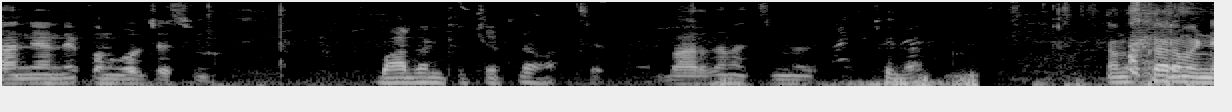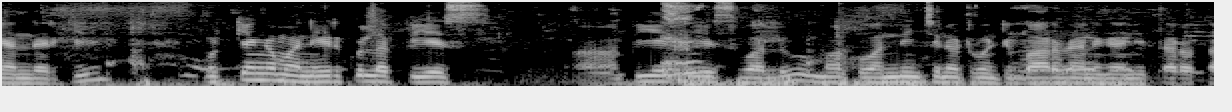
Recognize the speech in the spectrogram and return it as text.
ధాన్యాన్ని కొనుగోలు చేస్తున్నాం. భారత నచ్చినది నమస్కారం అండి అందరికీ. ముఖ్యంగా మా నీరుకుల్ల పిఎస్ పిఎస్సిఎస్ వాళ్ళు మాకు అందించినటువంటి బారదాన్ని కానీ తర్వాత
